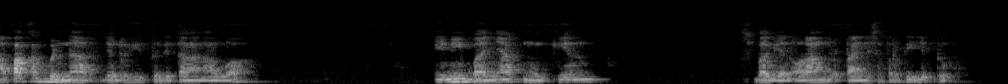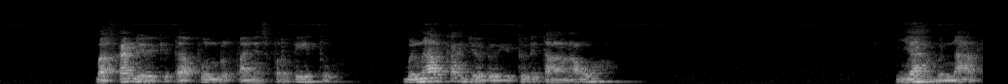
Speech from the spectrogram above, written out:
Apakah benar jodoh itu di tangan Allah? Ini banyak mungkin sebagian orang bertanya seperti itu. Bahkan diri kita pun bertanya seperti itu. Benarkah jodoh itu di tangan Allah? Ya benar.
